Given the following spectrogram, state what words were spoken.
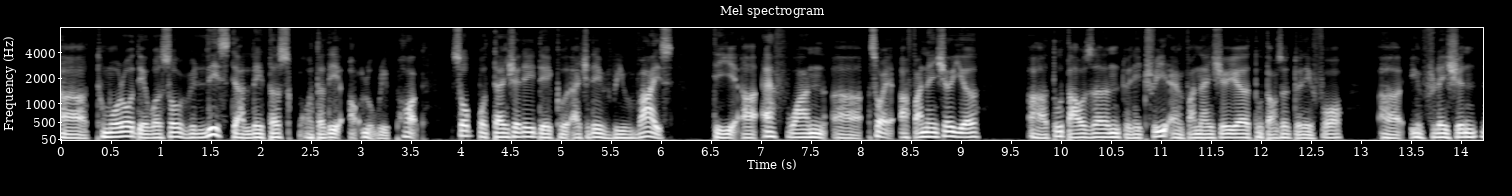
uh, tomorrow they will also release their latest quarterly outlook report. So potentially they could actually revise the uh, F1, uh, sorry, a financial year uh, 2023 and financial year 2024 uh, inflation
